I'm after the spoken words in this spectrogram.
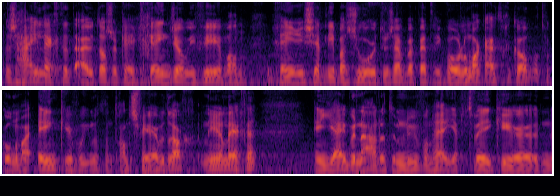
Dus hij legt het uit als oké, geen Joey Veerman, geen Richard Bazour. Toen zijn we bij Patrick Wolemak uitgekomen, want we konden maar één keer voor iemand een transferbedrag neerleggen. En jij benadert hem nu van, hey, je hebt twee keer, een,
